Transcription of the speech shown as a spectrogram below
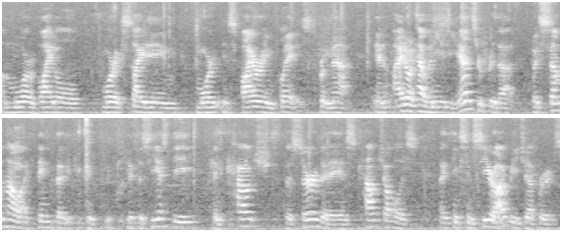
a more vital, more exciting, more inspiring place from that. And I don't have an easy answer for that, but somehow I think that if you can, if, the CSD can couch the survey and couch all its, I think, sincere outreach efforts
